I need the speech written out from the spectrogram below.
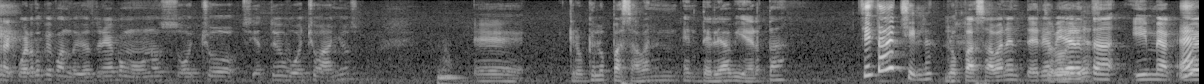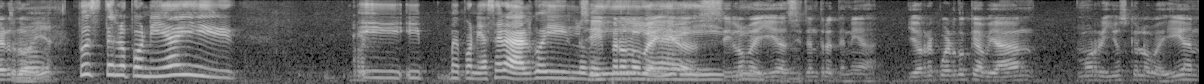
recuerdo que cuando yo tenía como unos 8, 7 u 8 años, eh, creo que lo pasaban en, en tele abierta. Sí, estaba chilo. Lo pasaban en tele ¿Tú lo abierta y me ¿Tú lo acuerdo. veías? Pues te lo ponía y. Y, y me ponía a hacer algo y lo sí, veía. pero lo veías, y- sí lo y- veías, sí te entretenía. Yo recuerdo que habían morrillos que lo veían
